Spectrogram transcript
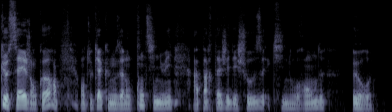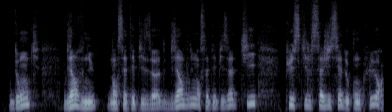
que sais-je encore, en tout cas que nous allons continuer à partager des choses qui nous rendent heureux. Donc, bienvenue dans cet épisode, bienvenue dans cet épisode qui, puisqu'il s'agissait de conclure,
